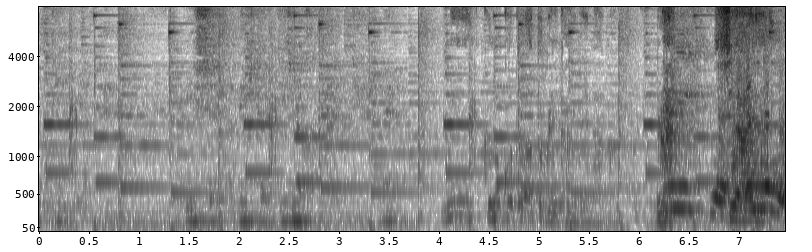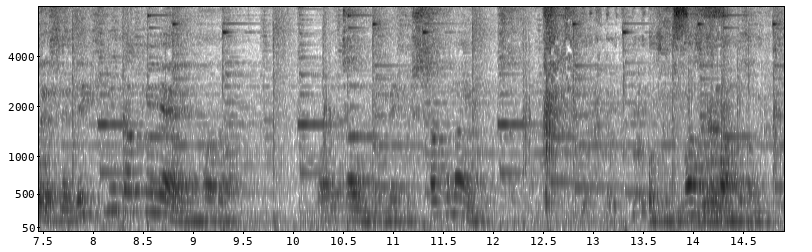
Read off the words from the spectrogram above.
ーティンによって、いい試合ができたりできなかったりっていうね。メイクのことは特に関係なくメイクはそうですね、できるだけね、お肌割れちゃうんで、メイクしたくないものをしたくない。マスクマンとか見ると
